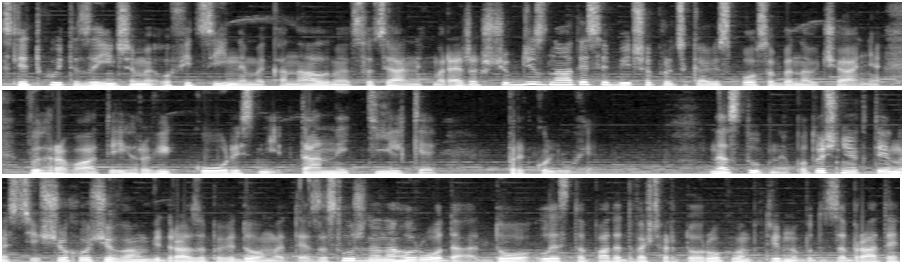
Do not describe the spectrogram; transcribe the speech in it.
Слідкуйте за іншими офіційними каналами в соціальних мережах, щоб дізнатися більше про цікаві способи навчання, вигравати ігрові корисні та не тільки приколюхи. Наступне. Поточні активності, що хочу вам відразу повідомити. Заслужена нагорода. До листопада 24 року вам потрібно буде забрати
